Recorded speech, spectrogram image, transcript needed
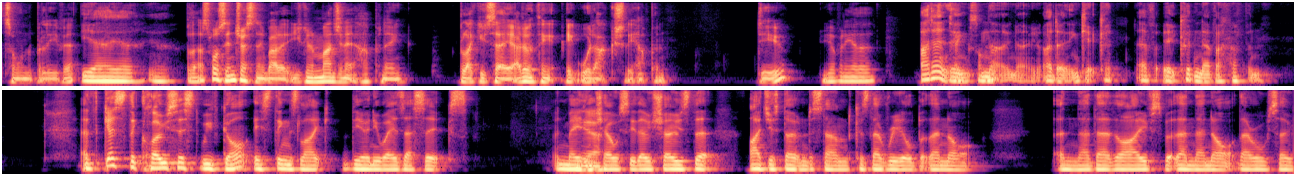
someone would believe it. Yeah, yeah, yeah. But that's what's interesting about it. You can imagine it happening, but like you say, I don't think it would actually happen. Do you? Do you have any other? I don't think. Takes on No, no. I don't think it could ever. It could never happen. I guess the closest we've got is things like The Only Way Is Essex and Made in Chelsea. Those shows that I just don't understand because they're real, but they're not, and they're their lives, but then they're not. They're also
